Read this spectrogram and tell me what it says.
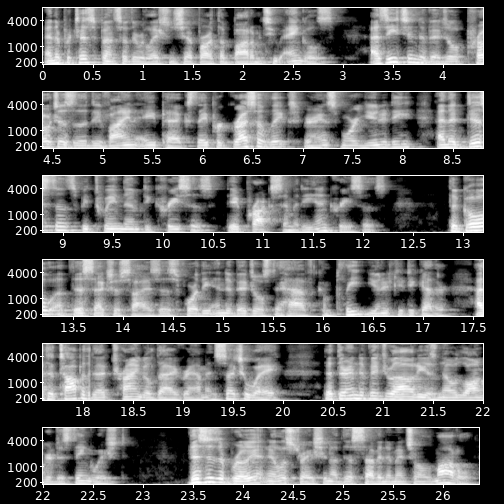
and the participants of the relationship are at the bottom two angles. As each individual approaches the divine apex, they progressively experience more unity, and the distance between them decreases, the proximity increases. The goal of this exercise is for the individuals to have complete unity together at the top of the triangle diagram in such a way that their individuality is no longer distinguished. This is a brilliant illustration of this seven dimensional model.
